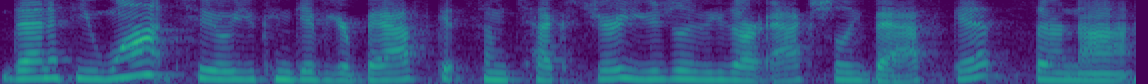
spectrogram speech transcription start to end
Then if you want to, you can give your basket some texture. Usually these are actually baskets. They're not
